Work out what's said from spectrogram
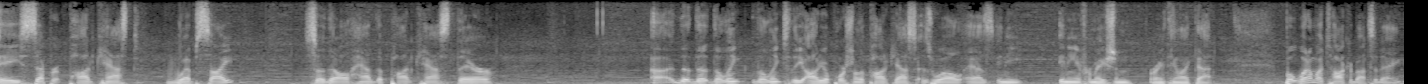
a separate podcast website so that I'll have the podcast there. Uh, the, the, the link the link to the audio portion of the podcast as well as any any information or anything like that. But what I'm going to talk about today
